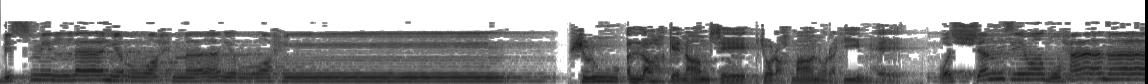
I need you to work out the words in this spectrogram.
بسم اللہ الرحمن الرحیم۔ شروع اللہ کے نام سے جو رحمان و رحیم ہے۔ والشمس وضحاها۔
